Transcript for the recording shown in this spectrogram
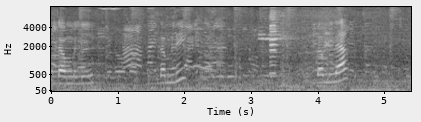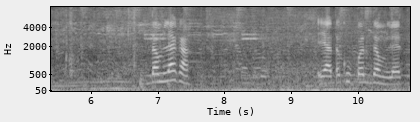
दमली. दमली? दमल्या? दमल्या का? या आता खूपच दमल्यात.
